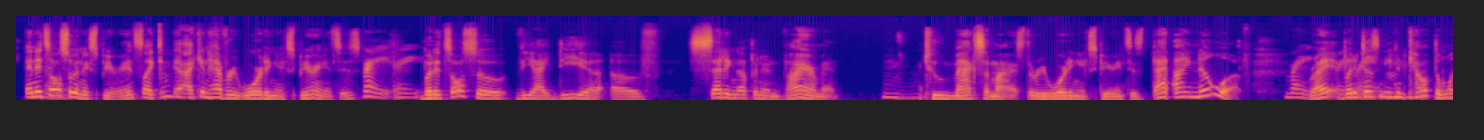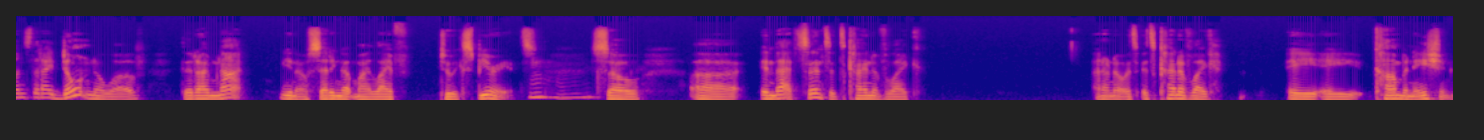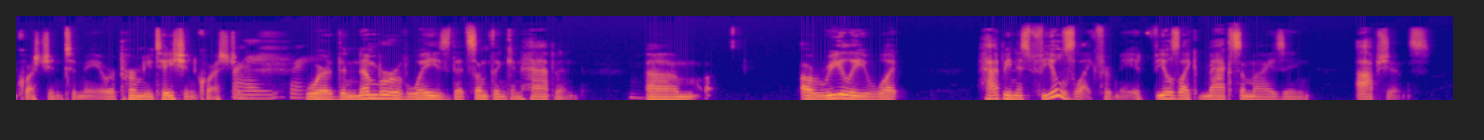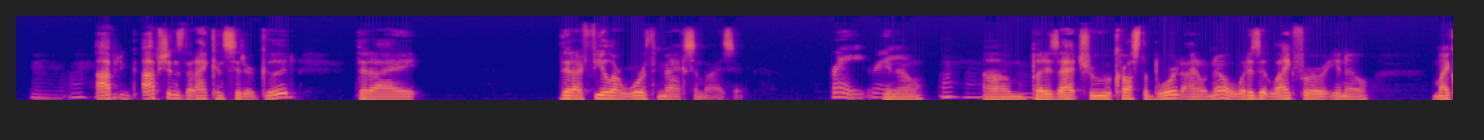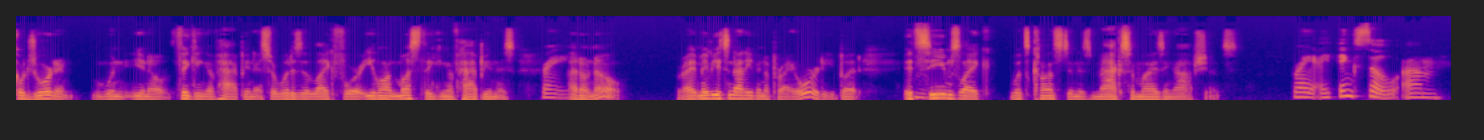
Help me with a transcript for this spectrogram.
and it's Right. also an experience. Like Mhm. I can have rewarding experiences, right, right. but it's also the idea of setting up an environment Mhm. to maximize the rewarding experiences that I know of right, right? but it doesn't even Mhm. count the ones that I don't know of that I'm not, you know, setting up my life to experience. Mhm. So, uh, in that sense, it's kind of like, I don't know, it's, it's kind of like a, a combination question to me or a permutation question Right, right. where the Mhm. number of ways that something can happen, Mhm. um, are really what happiness feels like for me. It feels like maximizing options Mhm. op- options that I consider good, that I that I feel are worth maximizing. right, right. You know, Mhm, um, mhm. but is that true across the board? I don't know. What is it like for you know Michael Jordan when you know thinking of happiness, or what is it like for Elon Musk thinking of happiness? right. I don't know. Right? Maybe it's not even a priority, but it Hmm. seems like what's constant is maximizing options. Right, I think so. Um,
